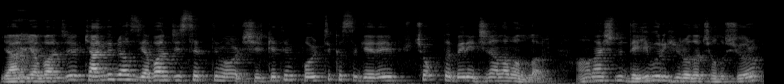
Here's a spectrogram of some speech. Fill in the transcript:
Yani yabancı. Kendi biraz yabancı hissettim. O şirketin politikası gereği çok da beni içine alamadılar. Ama ben şimdi Delivery Hero'da çalışıyorum.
